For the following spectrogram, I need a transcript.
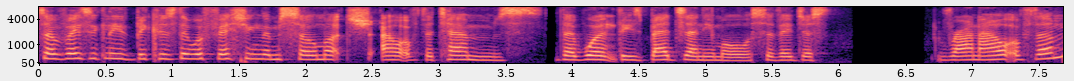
So basically, because they were fishing them so much out of the Thames, there weren't these beds anymore, so they just ran out of them.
